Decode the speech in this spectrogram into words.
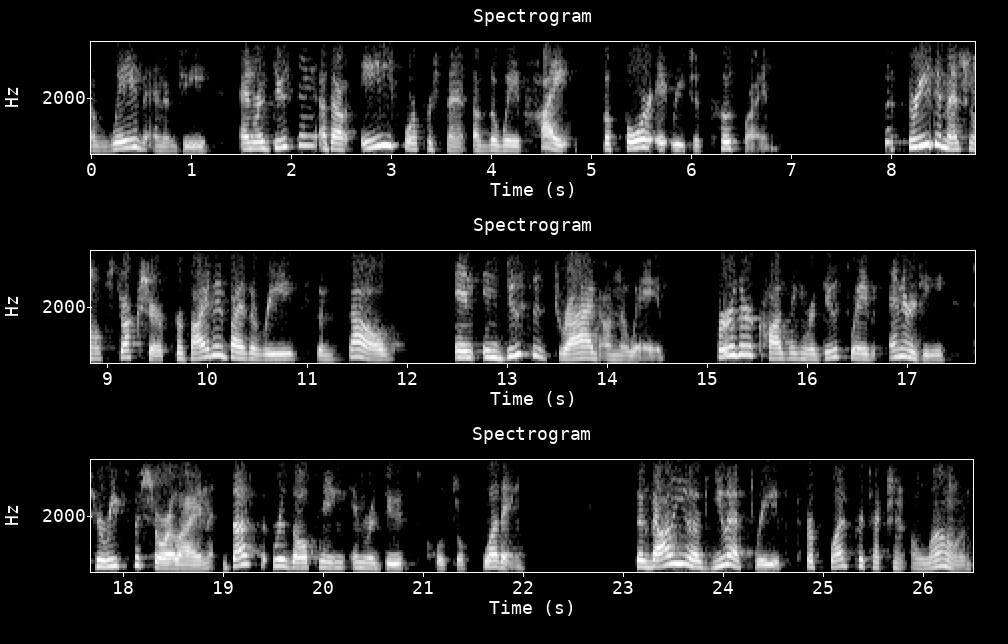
of wave energy and reducing about 84% of the wave height before it reaches coastlines. The three-dimensional structure provided by the reefs themselves in induces drag on the wave, further causing reduced wave energy to reach the shoreline, thus resulting in reduced coastal flooding. The value of U.S. reefs for flood protection alone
